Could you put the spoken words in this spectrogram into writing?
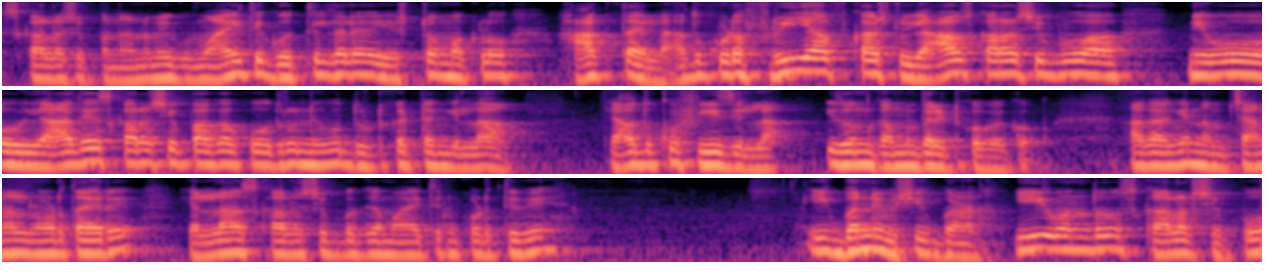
ಸ್ಕಾಲರ್ಶಿಪ್ಪನ್ನು. ನಮಗೆ ಮಾಹಿತಿ ಗೊತ್ತಿಲ್ಲದಲೇ ಎಷ್ಟೋ ಮಕ್ಕಳು ಹಾಕ್ತಾ ಇಲ್ಲ. ಅದು ಕೂಡ ಫ್ರೀ ಆಫ್ ಕಾಸ್ಟು. ಯಾವ ಸ್ಕಾಲರ್ಶಿಪ್ಪು ನೀವು ಯಾವುದೇ ಸ್ಕಾಲರ್ಶಿಪ್ ಹಾಕಕ್ಕೆ ಹೋದರೂ ನೀವು ದುಡ್ಡು ಕಟ್ಟಂಗಿಲ್ಲ. ಯಾವುದಕ್ಕೂ ಫೀಸ್ ಇಲ್ಲ. ಇದೊಂದು ಗಮನದಲ್ಲಿ ಇಟ್ಕೋಬೇಕು. ಹಾಗಾಗಿ ನಮ್ಮ ಚಾನಲ್ ನೋಡ್ತಾ ಇರಿ. ಎಲ್ಲ ಸ್ಕಾಲರ್ಶಿಪ್ ಬಗ್ಗೆ ಮಾಹಿತಿನ ಕೊಡ್ತೀವಿ. ಈಗ ಬನ್ನಿ ವಿಷಯಕ್ಕೆ ಬರೋಣ. ಈ ಒಂದು ಸ್ಕಾಲರ್ಶಿಪ್ಪು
